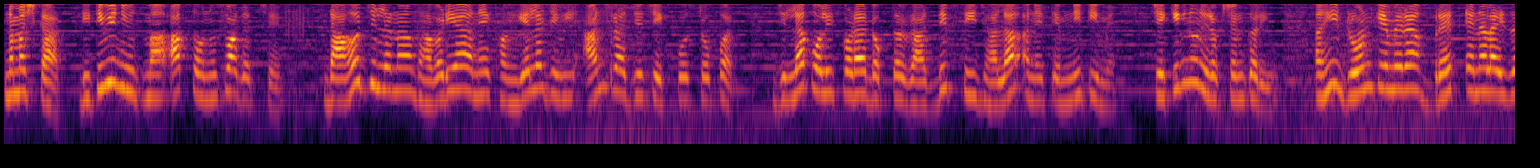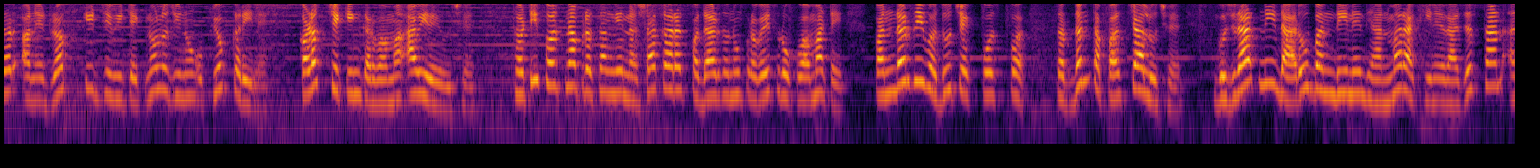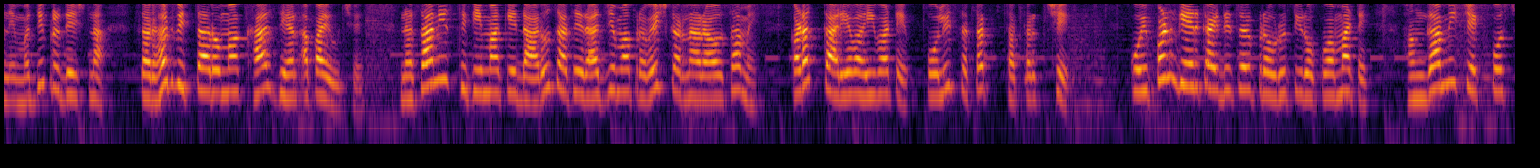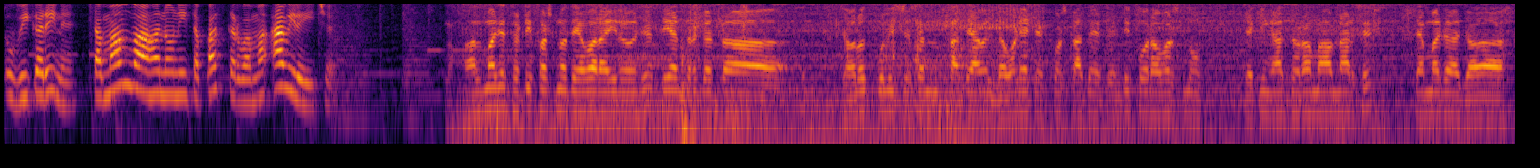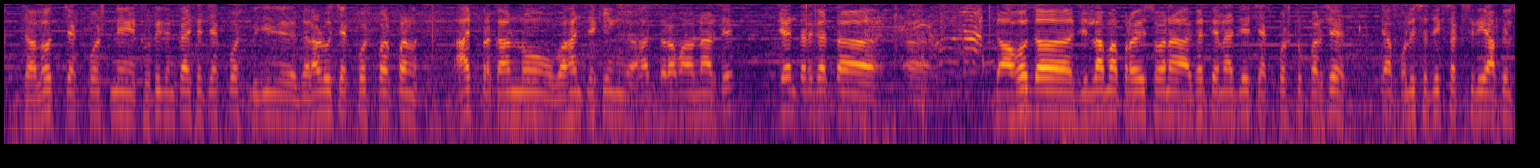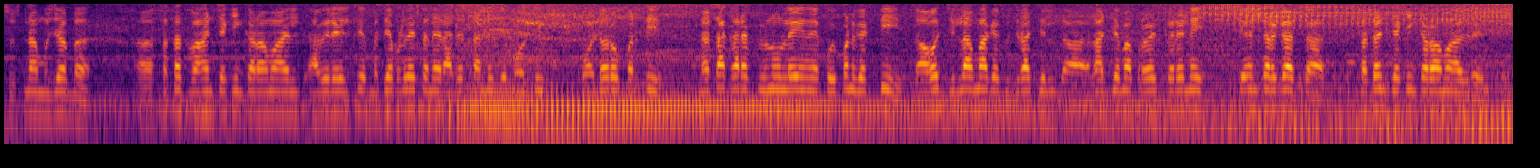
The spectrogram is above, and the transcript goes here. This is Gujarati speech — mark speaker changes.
Speaker 1: નમસ્કાર. ડીટીવી ન્યૂઝમાં આપ સૌનું સ્વાગત છે. દાહોદ જિલ્લાના ઘાવડિયા અને ખંગેલા જેવી આંતરરાજ્ય ચેકપોસ્ટો પર જિલ્લા પોલીસ વડા ડોક્ટર રાજદીપસિંહ ઝાલા અને તેમની ટીમે ચેકિંગનું નિરીક્ષણ કર્યું. અહીં ડ્રોન કેમેરા, બ્રેથ એનાલાઇઝર અને ડ્રગ્સ કિટ જેવી ટેકનોલોજીનો ઉપયોગ કરીને કડક ચેકિંગ કરવામાં આવી રહ્યું છે. થર્ટી ફર્સ્ટના પ્રસંગે નશાકારક પદાર્થોનું પ્રવેશ રોકવા માટે પંદરથી વધુ ચેકપોસ્ટ પર સદ્દન તપાસ ચાલુ છે. ગુજરાતની દારૂબંધીને ધ્યાનમાં રાખીને રાજસ્થાન અને મધ્યપ્રદેશના સરહદ વિસ્તારોમાં ખાસ ધ્યાન અપાયું છે. નશાની સ્થિતિમાં કે દારૂ સાથે રાજ્યમાં પ્રવેશ કરનારાઓ સામે કડક કાર્યવાહી માટે પોલીસ સતત સતર્ક છે. કોઈપણ ગેરકાયદેસર પ્રવૃત્તિ રોકવા માટે હંગામી ચેકપોસ્ટ ઊભી કરીને તમામ વાહનોની તપાસ કરવામાં આવી રહી છે.
Speaker 2: હાલમાં જે થર્ટી ફર્સ્ટનો તહેવાર આવી રહ્યો છે, તે અંતર્ગત ઝાલોદ પોલીસ સ્ટેશન ખાતે આવેલ ધવડિયા ચેકપોસ્ટ ખાતે ટ્વેન્ટી ફોર અવર્સનું ચેકિંગ હાથ ધરવામાં આવનાર છે. તેમજ ઝાલોદ ચેકપોસ્ટની ઠૂટી કંકાઈ છે ચેકપોસ્ટ બીજી, ગરાડુ ચેકપોસ્ટ પર પણ આ જ પ્રકારનું વાહન ચેકિંગ હાથ ધરવામાં આવનાર છે. જે અંતર્ગત દાહોદ જિલ્લામાં પ્રવેશવાના અગત્યના જે ચેકપોસ્ટ ઉપર છે, ત્યાં પોલીસ અધિક્ષક શ્રી આપેલ સૂચના મુજબ સતત વાહન ચેકિંગ કરવામાં આવી રહેલ છે. મધ્યપ્રદેશ અને રાજસ્થાનની જે બોર્ડરો પરથી નશાકારક પીણું લઈને કોઈપણ વ્યક્તિ દાહોદ જિલ્લામાં કે ગુજરાત રાજ્યમાં પ્રવેશ કરે નહીં, તે અંતર્ગત સઘન ચેકિંગ કરવામાં આવી રહ્યું છે.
